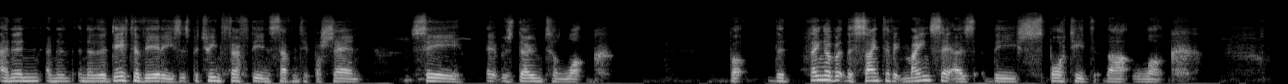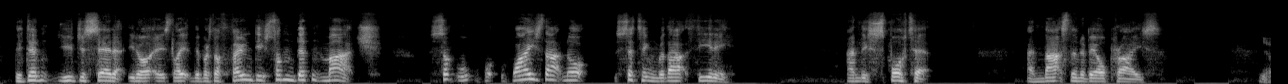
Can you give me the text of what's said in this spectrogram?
and in and, in, and the data varies. It's between fifty and seventy percent say it was down to luck. But the thing about the scientific mindset is they spotted that luck. They didn't. You just said it. You know, it's like there was a foundation. Something didn't match. Some. Why is that not sitting with that theory? And they spot it and that's the Nobel Prize. Yeah.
